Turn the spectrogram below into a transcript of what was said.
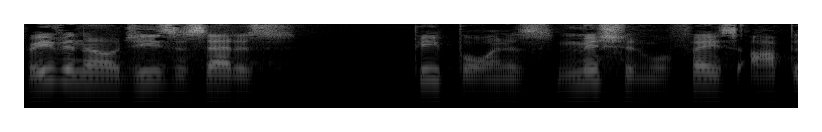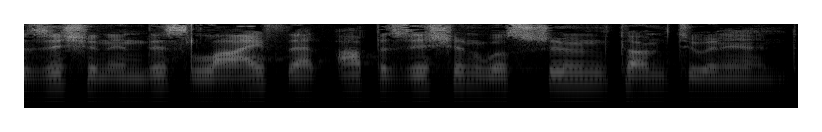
For even though Jesus said his people and his mission will face opposition in this life, that opposition will soon come to an end.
